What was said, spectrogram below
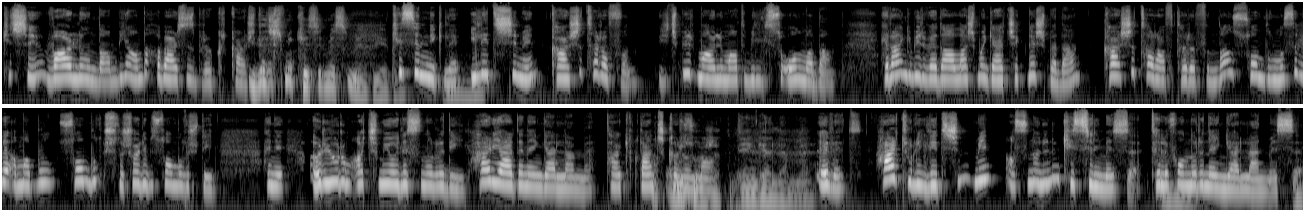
Kişi varlığından bir anda habersiz bırakır karşı İletişimin tarafı. kesilmesi mi diyebiliriz? Kesinlikle iletişimin karşı tarafın hiçbir malumatı bilgisi olmadan herhangi bir vedalaşma gerçekleşmeden karşı taraf tarafından son bulması ve ama bu son buluş da şöyle bir son buluş değil. Hani arıyorum açmıyor öyle sınırlı değil. Her yerden engellenme, takipten Onu çıkarılma. soracaktım. Engellenme. Evet. Her türlü iletişimin aslında önünün kesilmesi, telefonların engellenmesi.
